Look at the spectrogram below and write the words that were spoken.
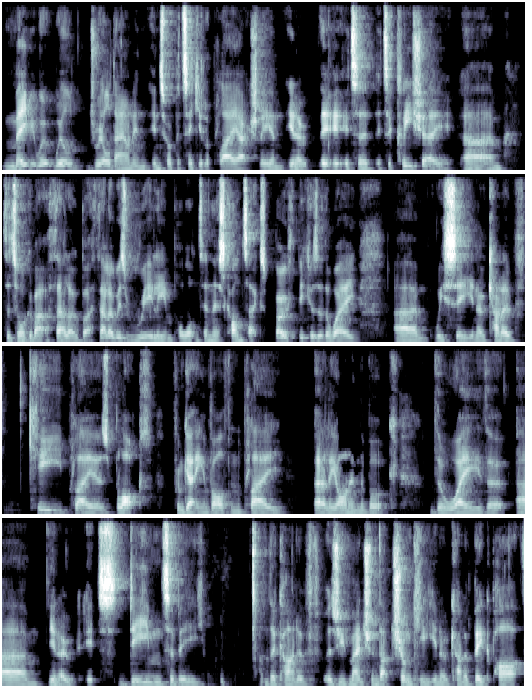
Maybe we'll, we'll drill down in, into a particular play, actually. And, you know, it, it's a it's a cliche. Um, to talk about Othello, but Othello is really important in this context, both because of the way um, we see, you know, kind of key players blocked from getting involved in the play early on in the book, the way that um, you know it's deemed to be the kind of, as you've mentioned, that chunky, you know, kind of big part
